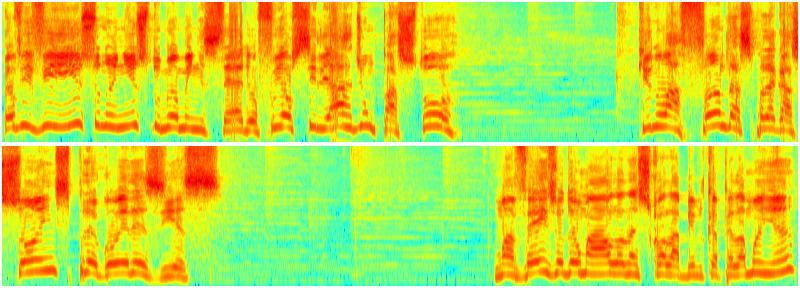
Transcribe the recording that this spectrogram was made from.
Eu vivi isso no início do meu ministério. Eu fui auxiliar de um pastor que, no afã das pregações, pregou heresias. Uma vez eu dei uma aula na escola bíblica pela manhã.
